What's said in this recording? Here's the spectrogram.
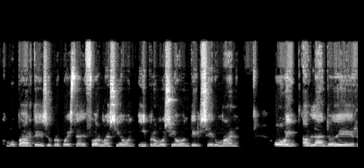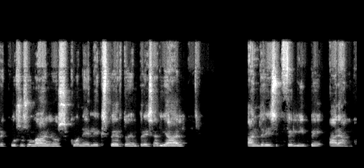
como parte de su propuesta de formación y promoción del ser humano. Hoy hablando de recursos humanos con el experto empresarial Andrés Felipe Arango.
